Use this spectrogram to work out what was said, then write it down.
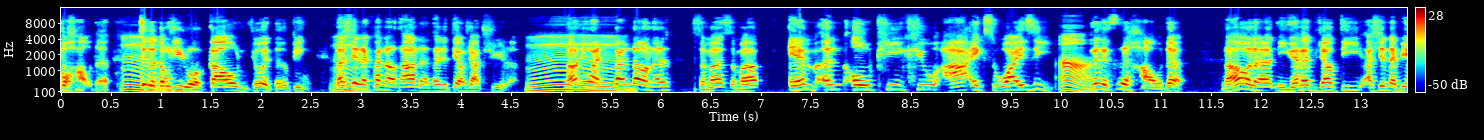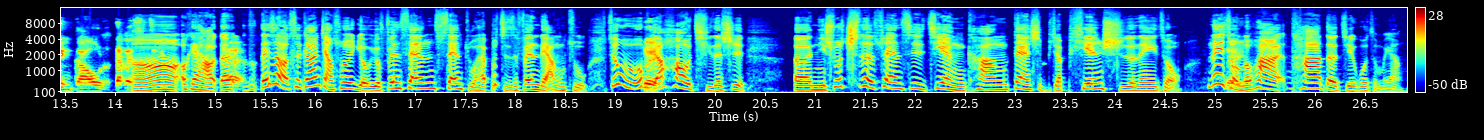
不好的，嗯，这个东西如果高，你就会得病。那现在看到它呢，它就掉下去了。嗯，然后另外你看到呢，什么什么 M N O P Q R X Y Z，嗯，那个是好的。然后呢，你原来比较低啊，现在变高了，大概是这样。OK，好的。但是老师刚刚讲说有有分三三组，还不只是分两组。所以我我比较好奇的是，呃，你说吃的算是健康，但是比较偏食的那一种，那种的话，它的结果怎么样？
